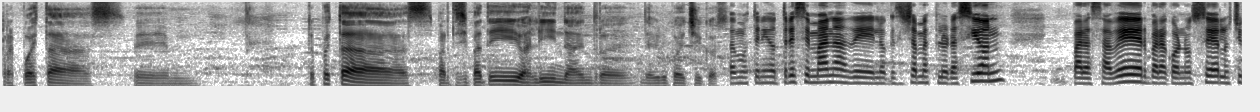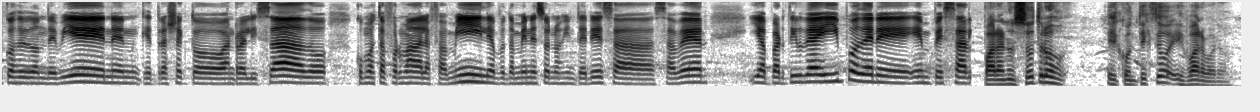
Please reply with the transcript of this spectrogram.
respuestas, em, respuestas participativas, lindas dentro del grupo de chicos. Hemos tenido tres semanas de lo que se llama exploración para saber, para conocer los chicos de dónde vienen, qué trayecto han realizado, cómo está formada la familia, pues también eso nos interesa saber y a partir de ahí poder eh, empezar. Para nosotros el contexto es bárbaro.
